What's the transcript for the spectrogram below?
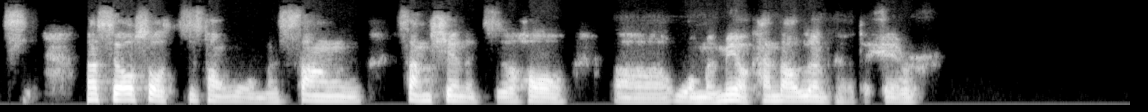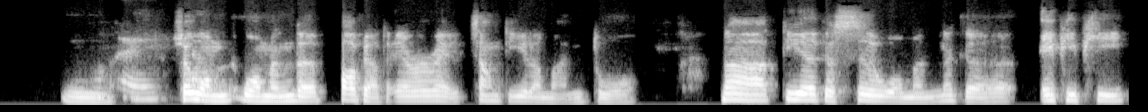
子。那 Salesforce 自从我们上上线了之后。呃，我们没有看到任何的 error，嗯，okay, 所以我们我们的报表的 error rate 降低了蛮多。那第二个是我们那个 APP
